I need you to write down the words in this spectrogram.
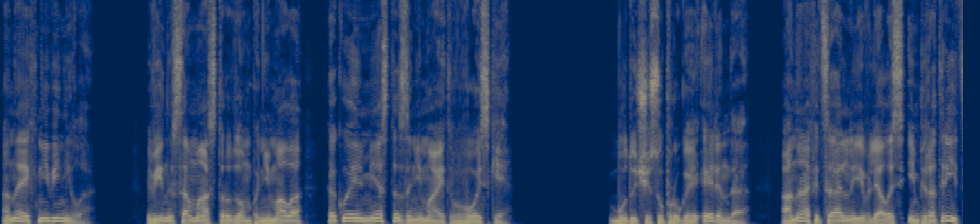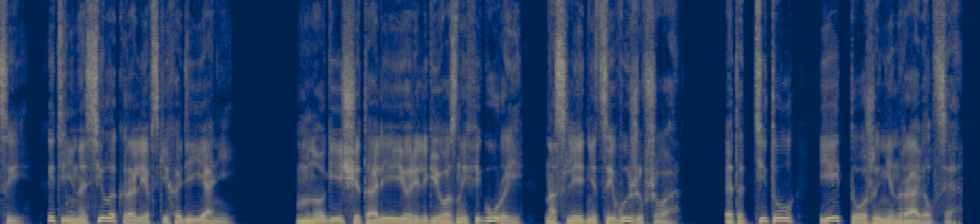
Она их не винила. Вин сама с трудом понимала, какое место занимает в войске. Будучи супругой Элленда, она официально являлась императрицей, хоть и не носила королевских одеяний. Многие считали ее религиозной фигурой, наследницей выжившего. Этот титул ей тоже не нравился.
